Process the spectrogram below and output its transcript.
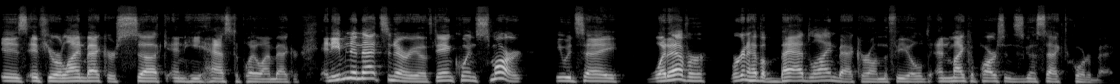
is if your linebackers suck and he has to play linebacker. And even in that scenario, if Dan Quinn's smart, he would say, whatever, we're going to have a bad linebacker on the field, and Micah Parsons is going to sack the quarterback.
